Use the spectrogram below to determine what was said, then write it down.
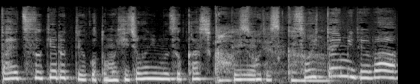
伝え続けるっていうことも非常に難しくてそうですか。そういった意味では、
